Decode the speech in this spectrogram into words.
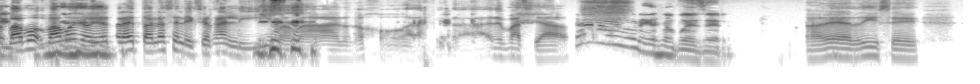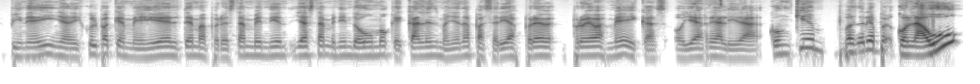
sí. vamos, vamos a traer toda la selección a Lima, mano, no jodas, demasiado. Ay, por Dios, no puede ser. A ver, dice Pinediña, disculpa que me guíe el tema, pero están vendiendo, ya están vendiendo humo que Callens mañana pasaría prue- pruebas médicas o ya es realidad. ¿Con quién pasaría? ¿Con la U?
